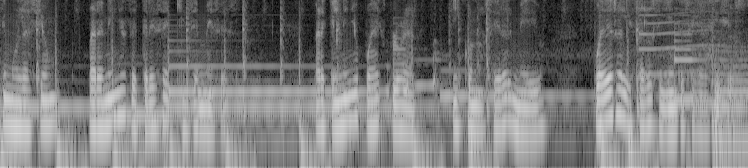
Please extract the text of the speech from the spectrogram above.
Estimulación para niños de 13 a 15 meses. Para que el niño pueda explorar y conocer el medio, puedes realizar los siguientes ejercicios.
